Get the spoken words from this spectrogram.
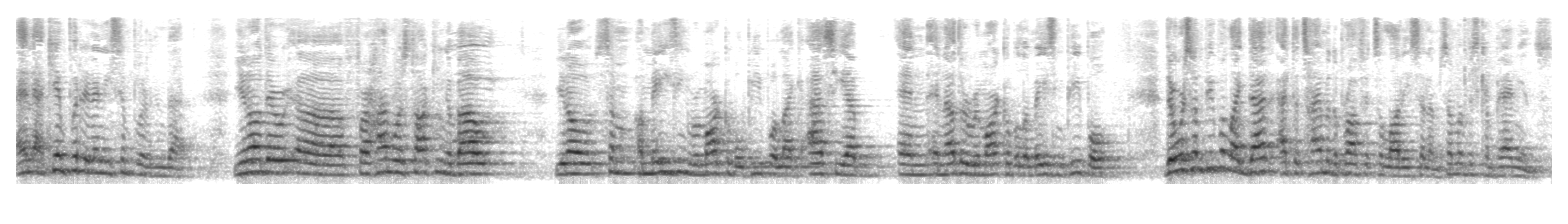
And I can't put it any simpler than that. You know, there, uh, Farhan was talking about, you know, some amazing, remarkable people like Asiyah and, and other remarkable, amazing people. There were some people like that at the time of the Prophet ﷺ, some of his companions,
